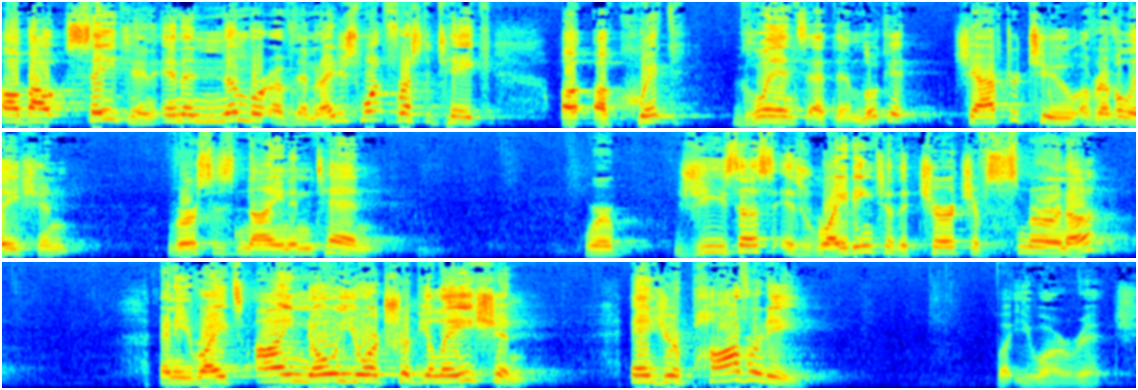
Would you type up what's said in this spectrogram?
about Satan in a number of them. And I just want for us to take a, a quick glance at them. Look at chapter 2 of Revelation, verses 9 and 10, where Jesus is writing to the church of Smyrna. And he writes, I know your tribulation and your poverty but you are rich.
